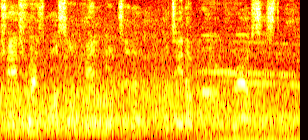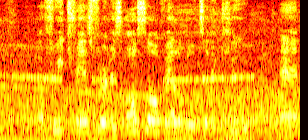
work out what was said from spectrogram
Transfers also available to the Potato Grove rail system. A free transfer is also available to the Q, N,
